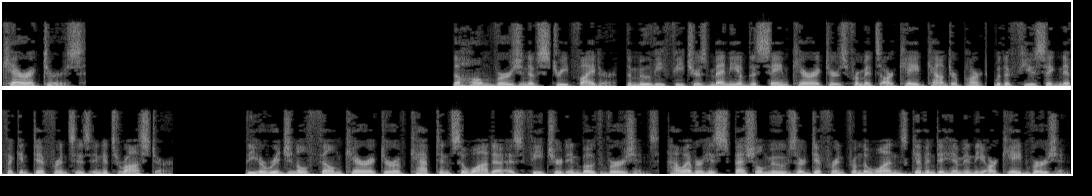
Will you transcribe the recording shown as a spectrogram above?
Characters The home version of Street Fighter, the movie features many of the same characters from its arcade counterpart, with a few significant differences in its roster. The original film character of Captain Sawada is featured in both versions, however his special moves are different from the ones given to him in the arcade version.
